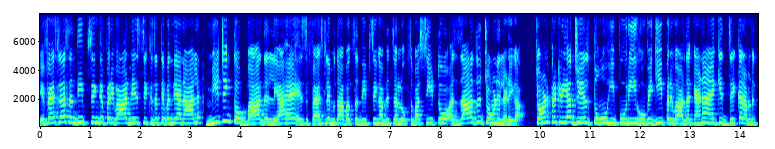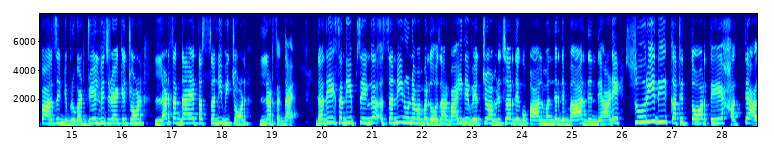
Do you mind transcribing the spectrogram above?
ਇਹ ਫੈਸਲਾ ਸੰਦੀਪ ਸਿੰਘ ਦੇ ਪਰਿਵਾਰ ਨੇ ਸਿੱਖ ਜਥੇਬੰਦੀਆਂ ਨਾਲ ਮੀਟਿੰਗ ਤੋਂ ਬਾਅਦ ਲਿਆ ਹੈ। ਇਸ ਫੈਸਲੇ ਮੁਤਾਬਕ ਸੰਦੀਪ ਸਿੰਘ ਅੰਮ੍ਰਿਤਸਰ ਲੋਕ ਸਭਾ ਸੀਟ ਤੋਂ ਆਜ਼ਾਦ ਚੋਣ ਲੜੇਗਾ। ਚੋਣ ਪ੍ਰਕਿਰਿਆ ਜੇਲ੍ਹ ਤੋਂ ਹੀ ਪੂਰੀ ਹੋਵੇਗੀ। ਪਰਿਵਾਰ ਦਾ ਕਹਿਣਾ ਹੈ ਕਿ ਜੇਕਰ ਅੰਮ੍ਰਿਤਪਾਲ ਸਿੰਘ ਡਿਬਰੂਗੜ੍ਹ ਜੇਲ੍ਹ ਵਿੱਚ ਰਹਿ ਕੇ ਚੋਣ ਲੜ ਸਕਦਾ ਹੈ ਤਾਂ ਸਨੀ ਵੀ ਚੋਣ ਲੜ ਸਕਦਾ ਹੈ। ਦਸਦੇਕ ਸੰਦੀਪ ਸਿੰਘ, ਸੰਨੀ ਨੂੰ ਨਵੰਬਰ 2022 ਦੇ ਵਿੱਚ ਅੰਮ੍ਰਿਤਸਰ ਦੇ ਗੋਪਾਲ ਮੰਦਿਰ ਦੇ ਬਾਹਰ ਦਿਨ ਦਿਹਾੜੇ ਸੂਰੀ ਦੀ ਕਥਿਤ ਤੌਰ ਤੇ ਹੱਤਿਆ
